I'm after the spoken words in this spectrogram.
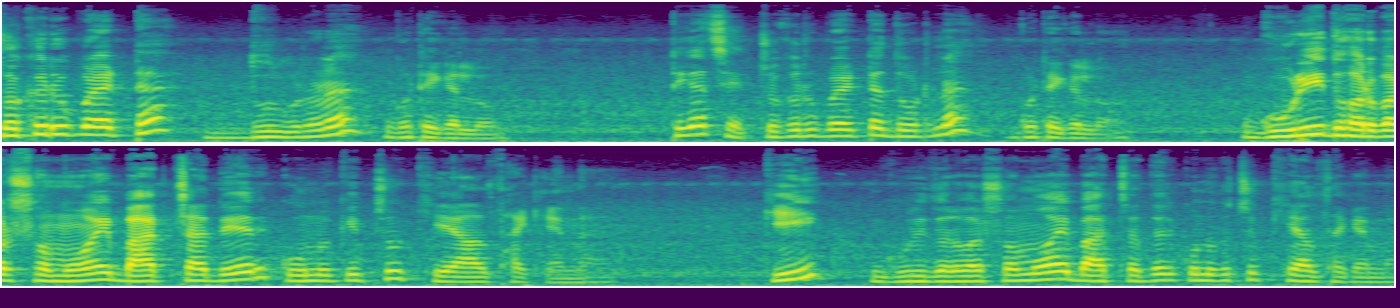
চোখের উপর একটা দুর্ঘটনা ঘটে গেল। ঠিক আছে? চোখের উপর একটা দুর্ঘটনা ঘটে গেল। গুড়ি ধরবার সময় বাচ্চাদের কোনো কিছু খেয়াল থাকে না। কি? গুড়ি ধরবার সময় বাচ্চাদের কোনো কিছু খেয়াল থাকে না।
